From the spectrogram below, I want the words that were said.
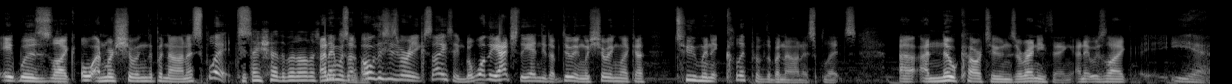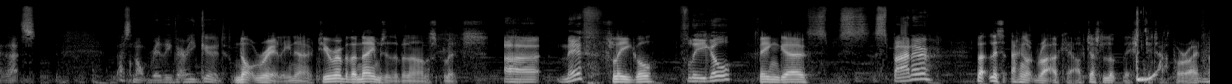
It was like, oh, and we're showing the banana splits. Did they show the banana? Splits? And I was like, oh, this is very exciting. But what they actually ended up doing was showing like a two-minute clip of the banana splits, uh, and no cartoons or anything. And it was like, yeah, that's that's not really very good. Not really. No. Do you remember the names of the banana splits? Uh, Myth, Fleegle, Fleegle, Bingo. S- Spanner. Look, listen, hang on. Right. Okay. I've just looked this shit up. All right.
